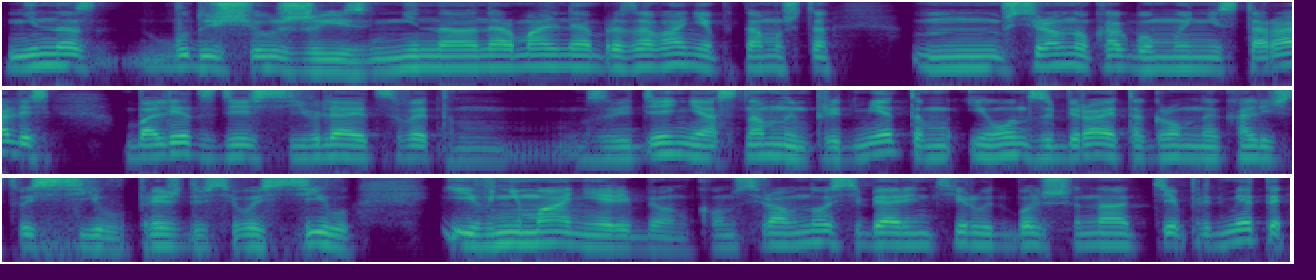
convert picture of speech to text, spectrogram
ни на будущую жизнь, ни на нормальное образование, потому что все равно, как бы мы ни старались, балет здесь является в этом заведении основным предметом, и он забирает огромное количество сил, прежде всего сил и внимания ребенка. Он все равно себя ориентирует больше на те предметы,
